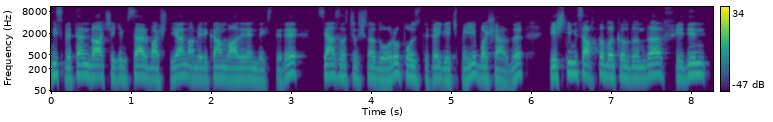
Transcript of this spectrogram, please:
nispeten daha çekimser başlayan Amerikan vadeli endeksleri seans açılışına doğru pozitife geçmeyi başardı. Geçtiğimiz hafta bakıldığında Fed'in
